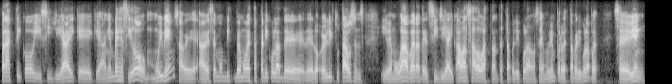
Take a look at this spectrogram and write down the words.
prácticos y CGI que, que han envejecido muy bien, ¿sabes? A veces vemos estas películas de, de los early 2000s y vemos, wow, espérate, el CGI ha avanzado bastante, esta película no se ve muy bien, pero esta película pues se ve bien.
